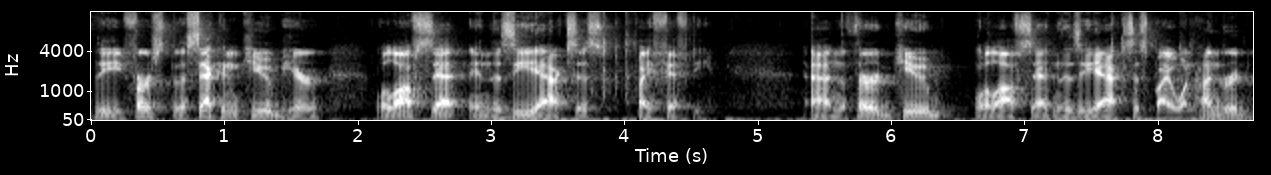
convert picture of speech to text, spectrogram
the first, the second cube here will offset in the z-axis by 50. And the third cube will offset in the z-axis by 100,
